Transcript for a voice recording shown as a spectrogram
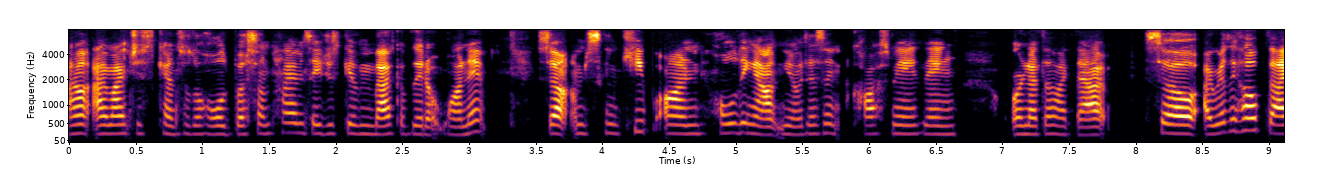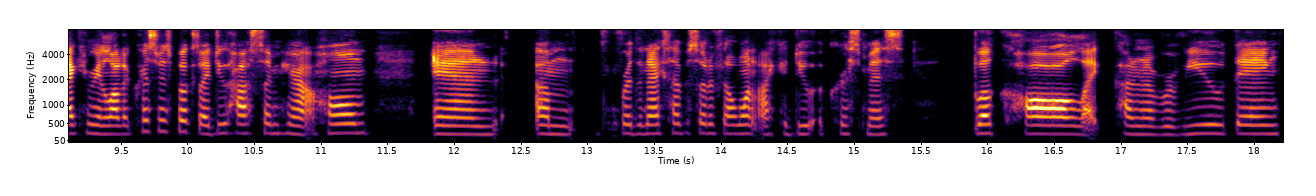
I, I might just cancel the hold. But sometimes they just give them back if they don't want it. So I'm just gonna keep on holding out. You know, it doesn't cost me anything or nothing like that. So I really hope that I can read a lot of Christmas books. I do have some here at home, and um, for the next episode, if y'all want, I could do a Christmas book haul, like kind of review thing,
